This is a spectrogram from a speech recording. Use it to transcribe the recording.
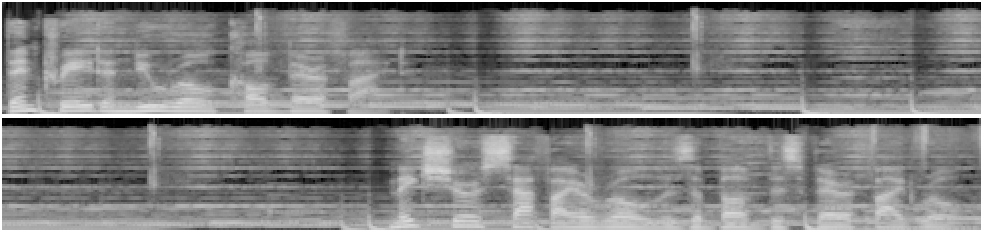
Then create a new role called verified. Make sure Sapphire role is above this verified role.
